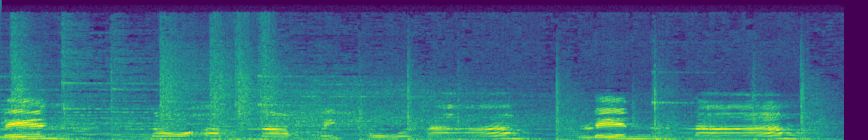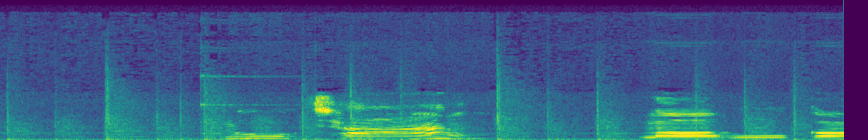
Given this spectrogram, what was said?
เล่น นออำนำไม่โทน้ำ เล่นน้ำ ลูกช้าง รออูกอ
